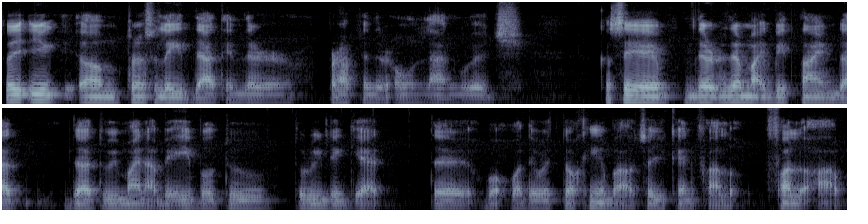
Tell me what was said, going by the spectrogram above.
So you um, translate that in their perhaps in their own language. Kasi there there might be time that that we might not be able to to really get the what, what they were talking about so you can follow follow up.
